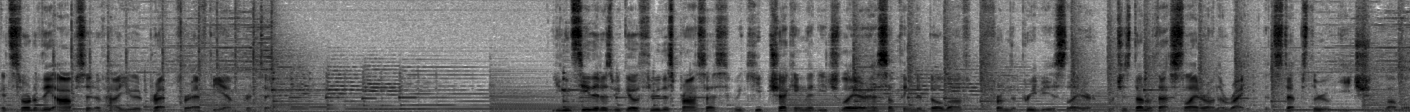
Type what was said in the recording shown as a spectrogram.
it's sort of the opposite of how you would prep for FDM printing. You can see that as we go through this process, we keep checking that each layer has something to build off from the previous layer, which is done with that slider on the right that steps through each level.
